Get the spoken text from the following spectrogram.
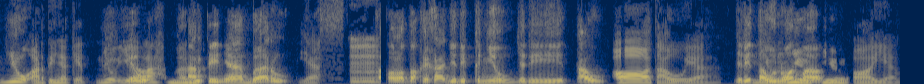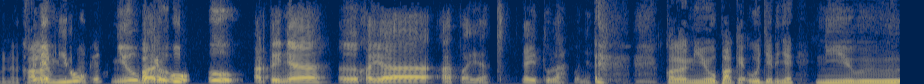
new artinya Kit. New ialah baru. Artinya baru. Yes. Mm-mm. Kalau pakai kak jadi kenyu, jadi tahu. Oh, tahu ya. Jadi tahu New, normal. new, new. Oh iya bener. Kalau Jadi new mungkin new baru. U. Uh, artinya eh, kayak apa ya? Ya itulah pokoknya. Kalau new pakai U jadinya new.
